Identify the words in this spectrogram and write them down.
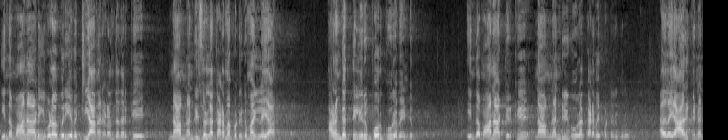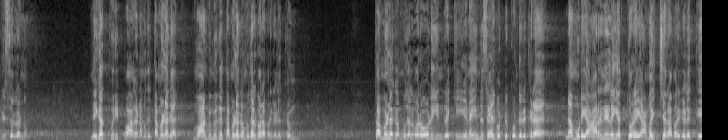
இந்த மாநாடு இவ்வளவு பெரிய வெற்றியாக நடந்ததற்கு நாம் நன்றி சொல்ல கடமைப்பட்டிருக்கோமா இல்லையா? அரங்கத்தில் இருப்போர் கூற வேண்டும். இந்த மாநாட்டிற்கு நாம் நன்றி கூற கடமைப்பட்டிருக்கிறோம். அதில் யாருக்கு நன்றி சொல்லணும்? மிக குறிப்பாக நமது தமிழக மாண்புமிகு தமிழக முதல்வர் அவர்களுக்கும் தமிழக முதல்வரோடு இன்றைக்கு இணைந்து செயல்பட்டு கொண்டிருக்கிற நம்முடைய அறநிலையத்துறை அமைச்சர் அவர்களுக்கு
